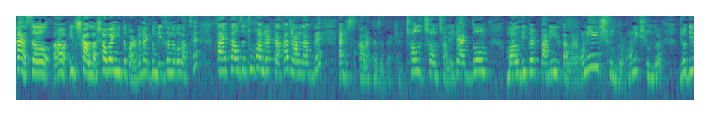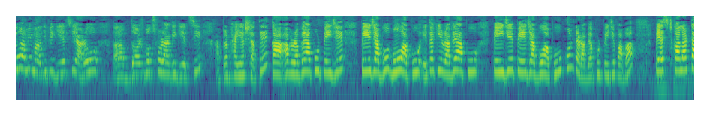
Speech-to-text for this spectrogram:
হ্যাঁ সো ইনশাল্লাহ সবাই নিতে পারবেন, একদম রিজনেবল আছে। ফাইভ থাউজেন্ড টু হান্ড্রেড টাকা যার লাগবে কালারটা যা দেখেন, ছল ছল ছল। এটা একদম মালদ্বীপের পানির কালার অনেক সুন্দর অনেক সুন্দর। যদিও আমি মালদ্বীপে গিয়েছি, আরও দশ বছর আগে গিয়েছি, আপনার ভাইয়ার সাথে। রাবে আপুর পেজে পেয়ে যাব মো আপু, এটা কি রাবে আপু পেজে পেয়ে যাব আপু? কোনটা রাবে আপুর পেজে পাবা? পেস্ট কালারটা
